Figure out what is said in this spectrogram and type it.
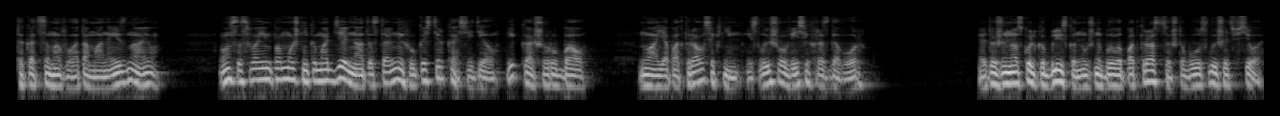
Так от самого атамана и знаю. Он со своим помощником отдельно от остальных у костерка сидел и кашу рубал. Ну а я подкрался к ним и слышал весь их разговор. Это же насколько близко нужно было подкрасться, чтобы услышать все.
